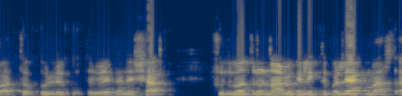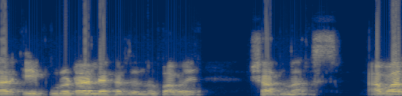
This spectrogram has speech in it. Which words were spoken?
পার্থক্য উল্লেখ করতে হবে এখানে সাত। শুধুমাত্র নাম এখানে লিখতে পারলে এক মার্কস আর এই পুরোটা লেখার জন্য পাবে সাত মার্কস আবার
